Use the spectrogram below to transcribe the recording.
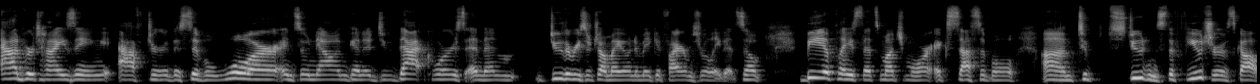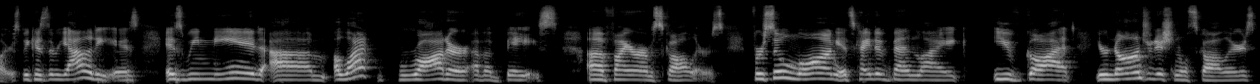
advertising after the Civil War. And so now I'm going to do that course and then do the research on my own and make it firearms related. So be a place that's much more accessible um, to students, the future of scholars, because the reality is, is we need um, a lot broader of a base of firearm scholars. For so long, it's kind of been like, You've got your non traditional scholars,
